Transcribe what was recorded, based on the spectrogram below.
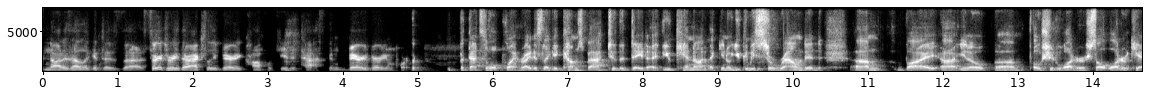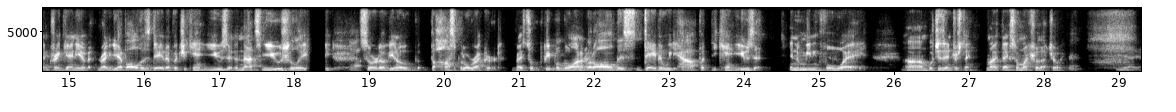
not as elegant as uh, surgery, they're actually very complicated tasks and very, very important. But, but that's the whole point, right? It's like it comes back to the data. If you cannot, like, you know, you can be surrounded um, by, uh, you know, um, ocean water, salt water, you can't drink any of it, right? You have all this data, but you can't use it. And that's usually yeah. sort of, you know, the, the hospital record, right? So people go on about all this data we have, but you can't use it in a meaningful way, um, which is interesting. Right? Thanks so much for that, Joey. Yeah, yeah.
